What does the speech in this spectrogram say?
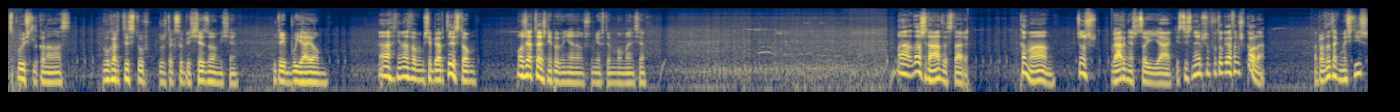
Spójrz tylko na nas. Dwóch artystów, którzy tak sobie siedzą i się tutaj bujają. Ach, nie nazwałbym siebie artystą. Może ja też nie powinienem w sumie w tym momencie. Ma, dasz radę, stary. Come on. Wciąż ogarniasz co i jak. Jesteś najlepszym fotografem w szkole. Naprawdę tak myślisz?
